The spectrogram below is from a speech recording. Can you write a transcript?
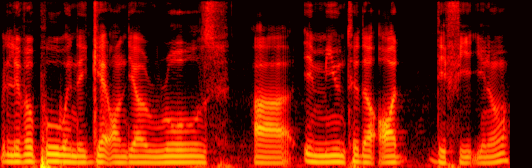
Liverpool when they get on their rolls are immune to the odd defeat. You know,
